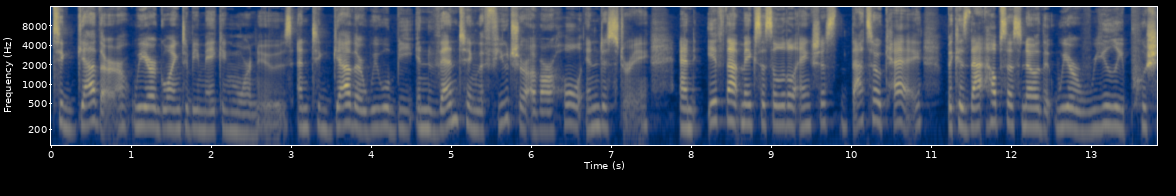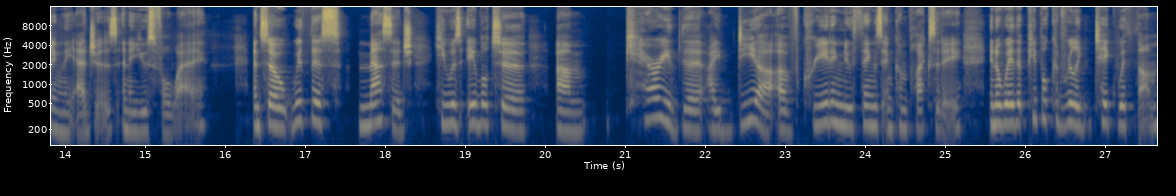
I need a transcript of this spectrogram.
together we are going to be making more news and together we will be inventing the future of our whole industry. And if that makes us a little anxious, that's okay because that helps us know that we are really pushing the edges in a useful way. And so with this message, he was able to um, carry the idea of creating new things in complexity in a way that people could really take with them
